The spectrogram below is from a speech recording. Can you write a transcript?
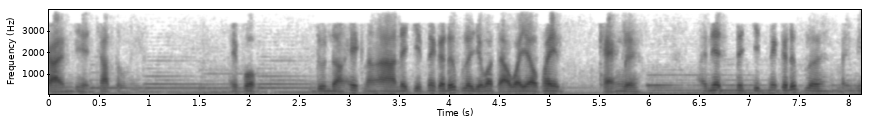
กายมันเห็นชัดตรงนี้ไอพวกดูหนังเอ็กหนังอาในจิตไม่กระดึบเลยอย่าว่าแต่อวัยวะเพศแข็งเลยอันนี้ในจิตไม่กระดึบเลย ไม่มี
